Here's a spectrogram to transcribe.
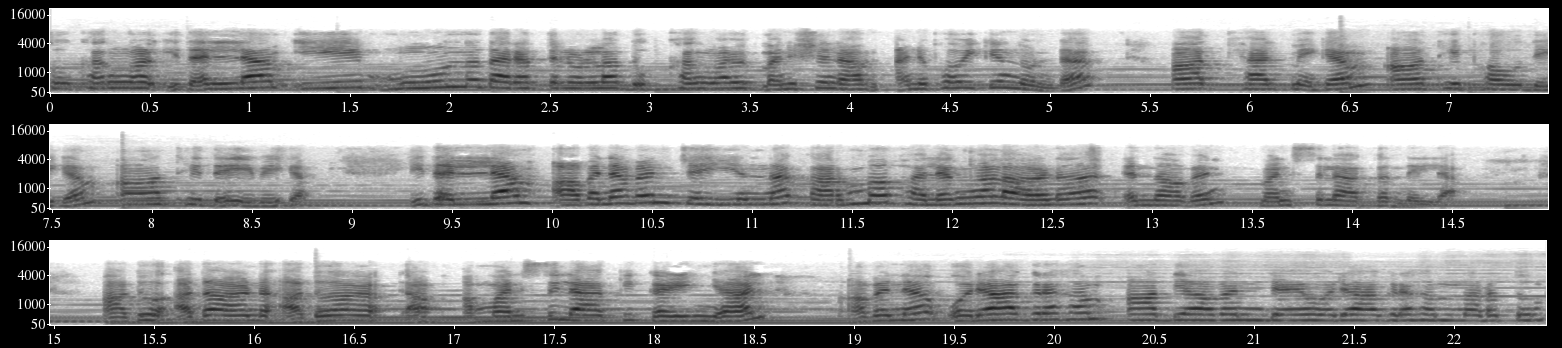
സുഖങ്ങൾ ഇതെല്ലാം ഈ മൂന്ന് തരത്തിലുള്ള ദുഃഖങ്ങൾ മനുഷ്യൻ അനുഭവിക്കുന്നുണ്ട്. ആധ്യാത്മികം ആധിഭൗതികം ആധിദൈവികം. ഇതെല്ലാം അവനവൻ ചെയ്യുന്ന കർമ്മഫലങ്ങളാണ് എന്ന് അവൻ മനസ്സിലാക്കുന്നില്ല. അത് അതാണ് അത് മനസ്സിലാക്കി കഴിഞ്ഞാൽ അവന് ഒരാഗ്രഹം ആദ്യം അവന്റെ ഒരാഗ്രഹം നടത്തും.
